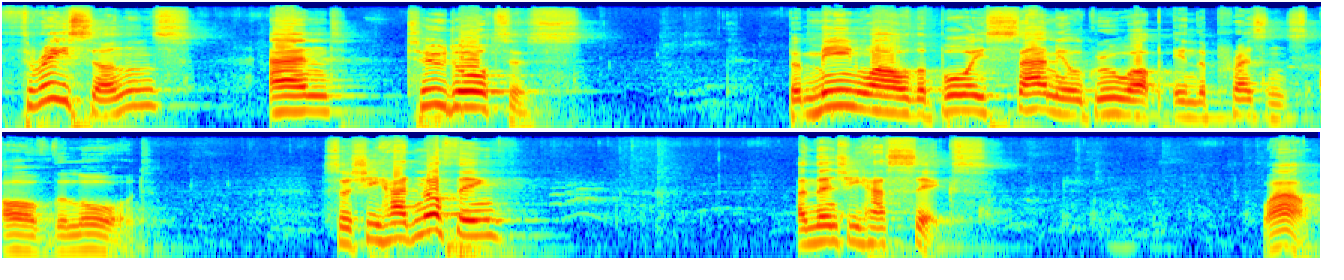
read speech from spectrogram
three sons and two daughters but meanwhile the boy Samuel grew up in the presence of the Lord so she had nothing and then she has six. Wow,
